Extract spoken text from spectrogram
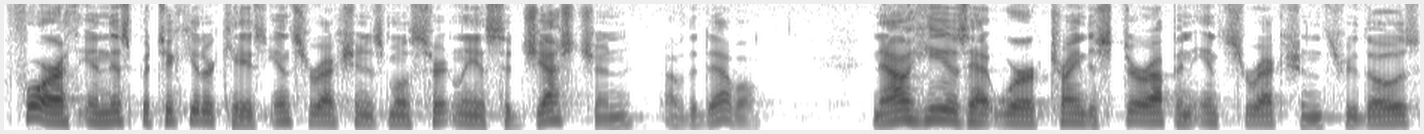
Fourth, in this particular case, insurrection is most certainly a suggestion of the devil. Now he is at work trying to stir up an insurrection through those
